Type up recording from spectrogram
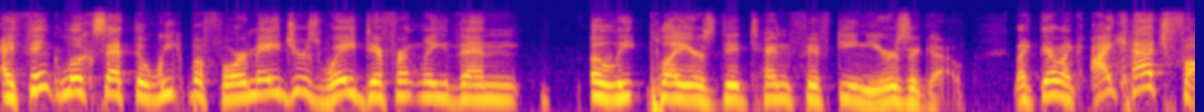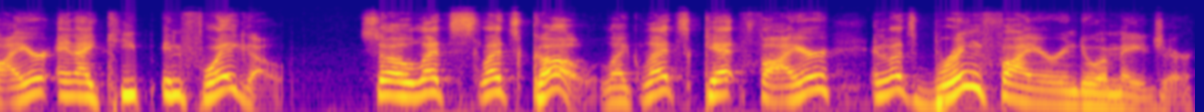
I think looks at the week before majors way differently than elite players did 10, 15 years ago. Like they're like, I catch fire and I keep in fuego. So let's let's go. Like let's get fire and let's bring fire into a major.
